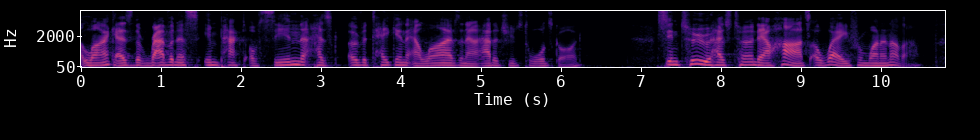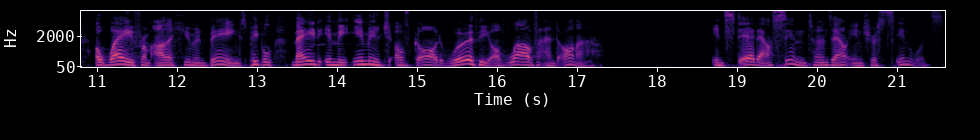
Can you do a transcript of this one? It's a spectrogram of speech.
like as the ravenous impact of sin has overtaken our lives and our attitudes towards God, sin too has turned our hearts away from one another away from other human beings, people made in the image of God, worthy of love and honor. Instead, our sin turns our interests inwards.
